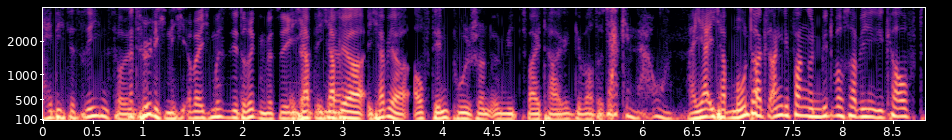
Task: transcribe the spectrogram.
hätte ich das riechen sollen? Natürlich nicht, aber ich muss es dir drücken, deswegen. Ich habe ich hab ja, ich hab ja auf den Pool schon irgendwie zwei Tage gewartet. Ja, genau. Ah ja, ich habe montags angefangen und mittwochs habe ich ihn gekauft.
